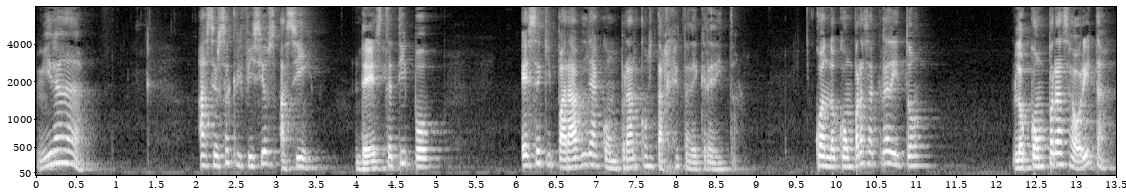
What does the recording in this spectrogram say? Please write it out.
Mira, hacer sacrificios así, de este tipo, es equiparable a comprar con tarjeta de crédito. Cuando compras a crédito, lo compras ahorita,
